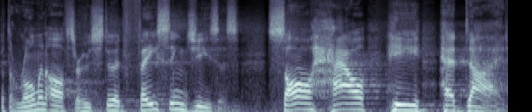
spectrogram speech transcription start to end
but the Roman officer who stood facing Jesus saw how he had died.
